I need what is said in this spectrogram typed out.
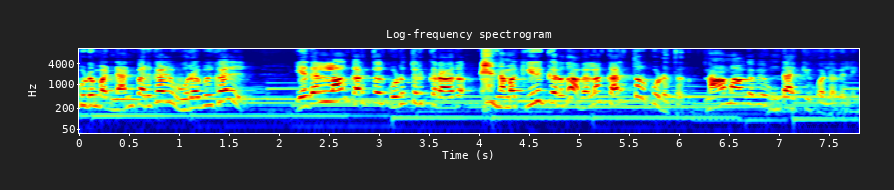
குடும்ப நண்பர்கள் உறவுகள் எதெல்லாம் கர்த்தர் கொடுத்திருக்கிறாரோ நமக்கு இருக்கிறதோ அதெல்லாம் கர்த்தர் கொடுத்தது. நாமவே உண்டாக்கி கொள்ளவில்லை.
